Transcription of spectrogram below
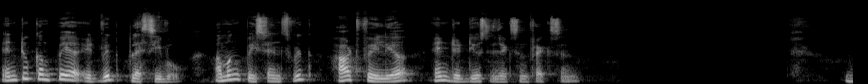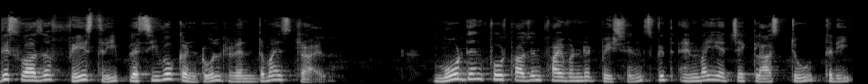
and to compare it with placebo among patients with heart failure and reduced ejection fraction. This was a phase 3 placebo-controlled randomized trial. More than 4,500 patients with NYHA class 2, 3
